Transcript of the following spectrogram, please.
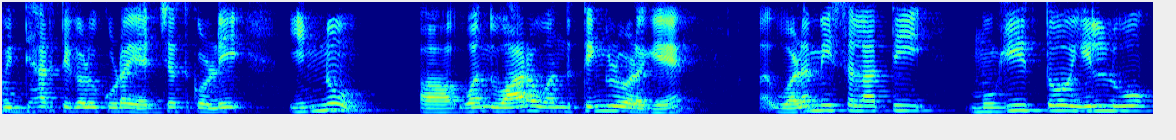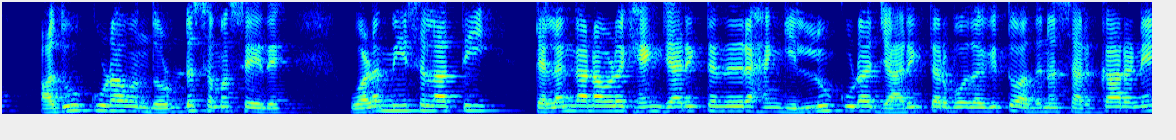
ವಿದ್ಯಾರ್ಥಿಗಳು ಕೂಡ ಎಚ್ಚೆತ್ಕೊಳ್ಳಿ. ಇನ್ನೂ ಒಂದು ವಾರ, ಒಂದು ತಿಂಗಳೊಳಗೆ ಒಳ ಮೀಸಲಾತಿ ಮುಗಿಯುತ್ತೋ ಇಲ್ವೋ, ಅದು ಕೂಡ ಒಂದು ದೊಡ್ಡ ಸಮಸ್ಯೆ ಇದೆ. ಒಳ ಮೀಸಲಾತಿ ತೆಲಂಗಾಣ ಒಳಗೆ ಹೆಂಗೆ ಜಾರಿಗೆ ತಂದಿದ್ರೆ, ಹಂಗೆ ಇಲ್ಲೂ ಕೂಡ ಜಾರಿಗೆ ತರ್ಬೋದಾಗಿತ್ತು. ಅದನ್ನು ಸರ್ಕಾರನೇ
